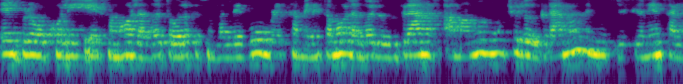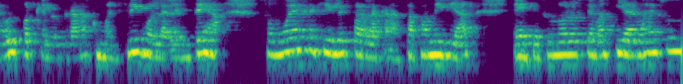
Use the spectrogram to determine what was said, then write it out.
el brócoli, estamos hablando de todo lo que son las legumbres, también estamos hablando de los granos. Amamos mucho los granos en nutrición y en salud porque los granos como el frijol, la lenteja, son muy asequibles para la canasta familiar, eh, que es uno de los temas, y además es un,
